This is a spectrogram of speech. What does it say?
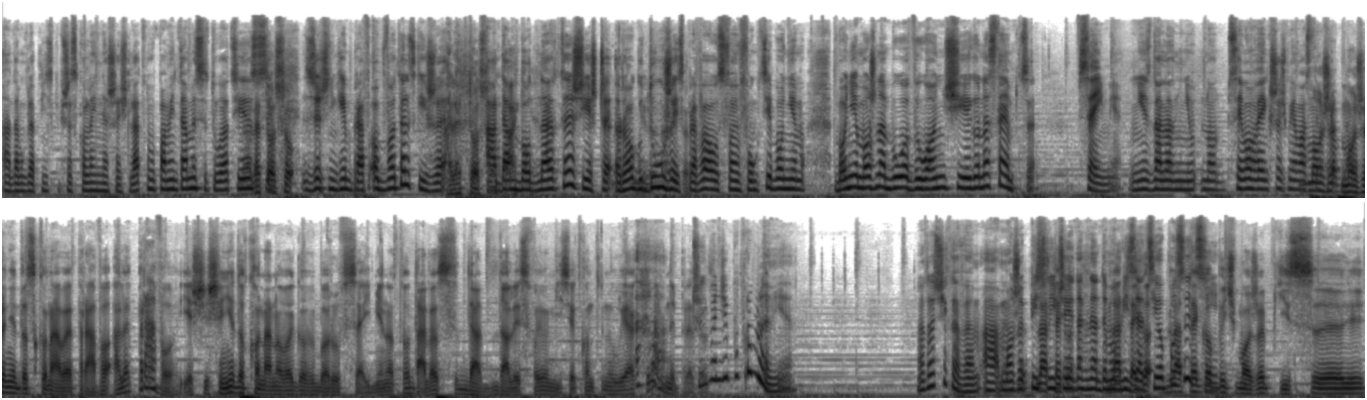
Adam Glapiński przez kolejne 6 lat. No bo pamiętamy sytuację Ale z, są- z Rzecznikiem Praw Obywatelskich, że Adam takie- Bodnar też jeszcze rok dłużej sprawował swoją funkcję, bo nie, bo nie można było wyłonić jego następcy w Sejmie. Nie nie, no, sejmowa większość miała Może, może niedoskonałe prawo, ale prawo. Jeśli się nie dokona nowego wyboru w Sejmie, no to dalej, da, dalej swoją misję kontynuuje aktualny prezes. Czyli będzie po problemie. No to ciekawe. A może PiS Dlatego- liczy jednak na demobilizację dlatego, opozycji? Dlatego być może PiS y,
